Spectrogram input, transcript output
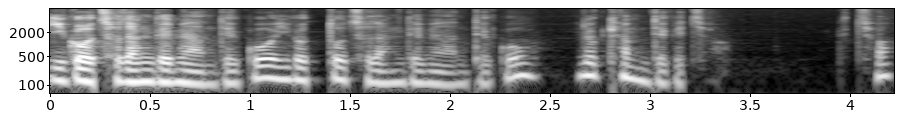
이거 저장되면 안 되고 이것도 저장되면 안 되고 이렇게 하면 되겠죠. 그쵸?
